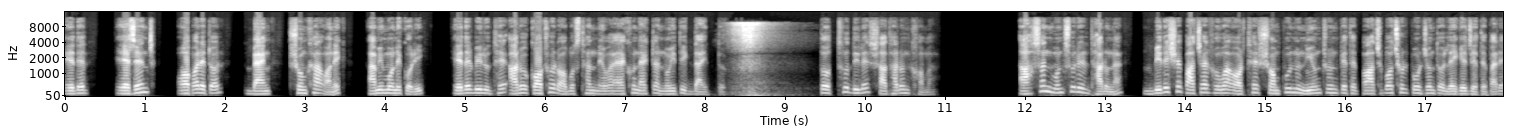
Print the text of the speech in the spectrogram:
এদের এজেন্ট, অপারেটর, ব্যাংক সংখ্যা অনেক, আমি মনে করি, এদের বিরুদ্ধে আরও কঠোর অবস্থান নেওয়া এখন একটা নৈতিক দায়িত্ব। তথ্য দিলে সাধারণ ক্ষমা। আহসান মনসুরের ধারণা বিদেশে পাচার হওয়া অর্থের সম্পূর্ণ নিয়ন্ত্রণ পেতে পাঁচ বছর পর্যন্ত লেগে যেতে পারে,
